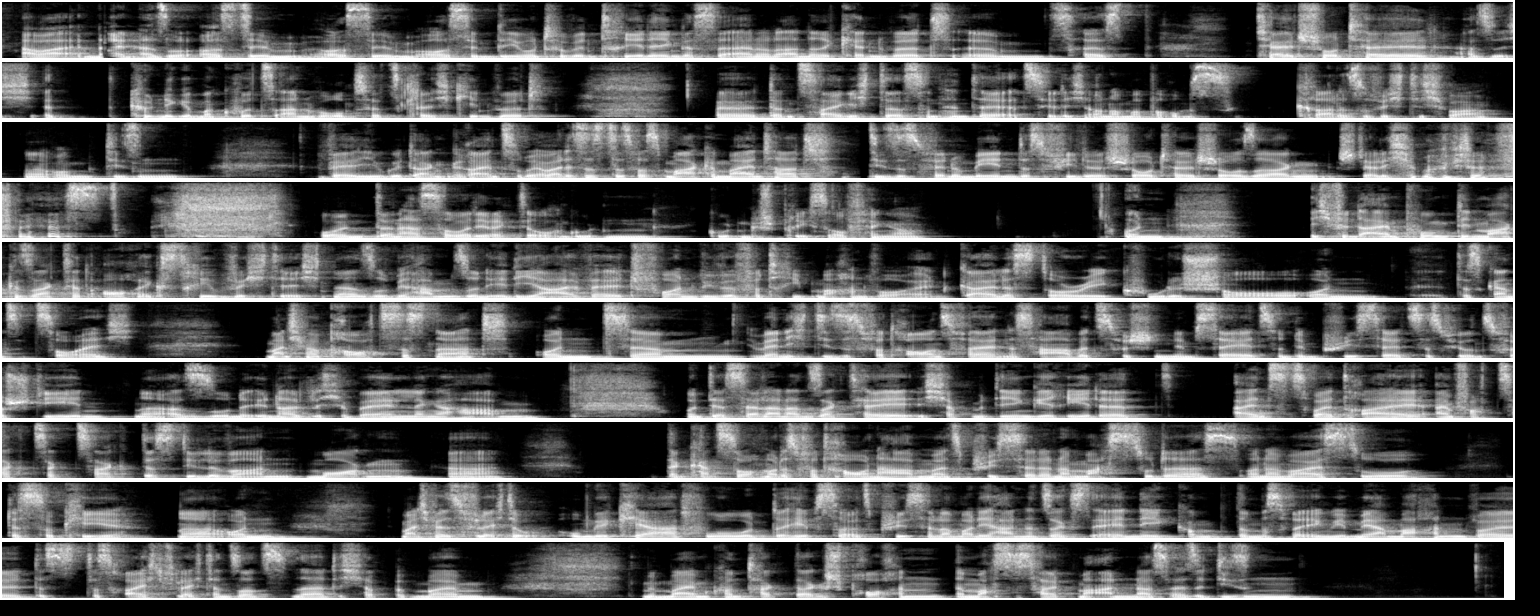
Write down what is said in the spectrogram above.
Aber nein, also aus dem, aus dem, aus dem Demo-to-Win-Training, das der eine oder andere kennen wird, ähm, das heißt Tell Show Tell, also ich kündige mal kurz an, worum es jetzt gleich gehen wird. Äh, dann zeige ich das und hinterher erzähle ich auch nochmal, warum es gerade so wichtig war, ne, um diesen Value-Gedanken reinzubringen. Aber das ist das, was Marc gemeint hat. Dieses Phänomen, das viele Show, Tell, Show sagen, stelle ich immer wieder fest. Und dann hast du aber direkt auch einen guten, guten Gesprächsaufhänger. Und ich finde einen Punkt, den Marc gesagt hat, auch extrem wichtig. Ne? So, wir haben so eine Idealwelt von, wie wir Vertrieb machen wollen. Geile Story, coole Show und äh, das ganze Zeug manchmal braucht es das nicht. Und ähm, wenn ich dieses Vertrauensverhältnis habe zwischen dem Sales und dem Pre-Sales, dass wir uns verstehen, ne, also so eine inhaltliche Wellenlänge haben, und der Seller dann sagt, hey, ich habe mit denen geredet, eins, zwei, drei, einfach zack, zack, zack, das delivern morgen, ja, dann kannst du auch mal das Vertrauen haben als Pre-Seller, dann machst du das und dann weißt du, das ist okay. Ne? Und Manchmal ist es vielleicht umgekehrt, wo da hebst du als Preseller mal die Hand und sagst, ey, nee, komm, da müssen wir irgendwie mehr machen, weil das, das reicht vielleicht ansonsten nicht. Ich habe mit meinem, mit meinem Kontakt da gesprochen, dann machst du es halt mal anders. Also diesen,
